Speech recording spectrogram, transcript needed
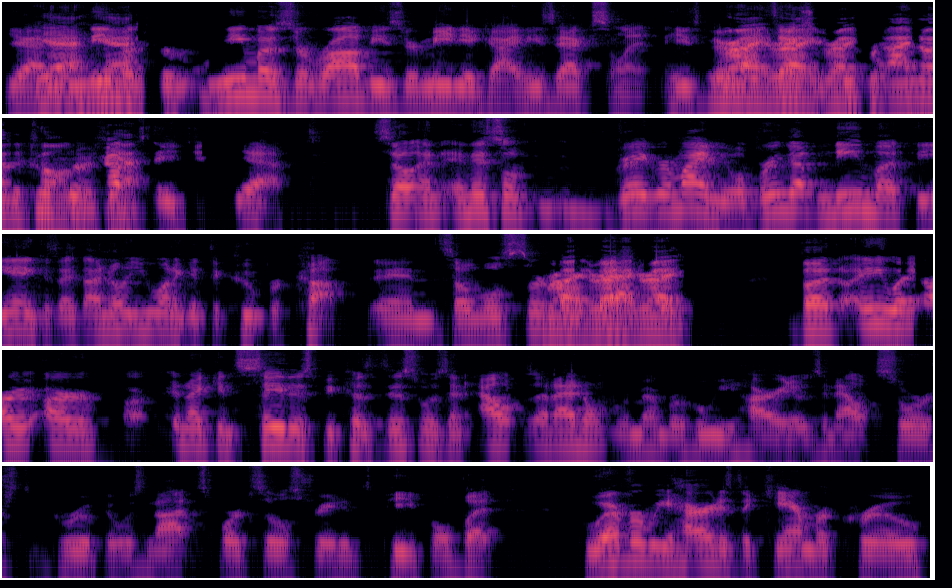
yeah. Yeah, Nima, yeah. Nima Zarabi's their media guy. He's excellent. He's very right, right, right. Cooper- I know the Cooper Tollners. Yeah. Agent. Yeah. So and, and this will Greg remind me. We'll bring up Nima at the end because I, I know you want to get the Cooper Kupp, and so we'll circle Right, back. right, right. But anyway, our, our, our and I can say this because this was an out, and I don't remember who we hired. It was an outsourced group. It was not Sports Illustrated's people, but whoever we hired as the camera crew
